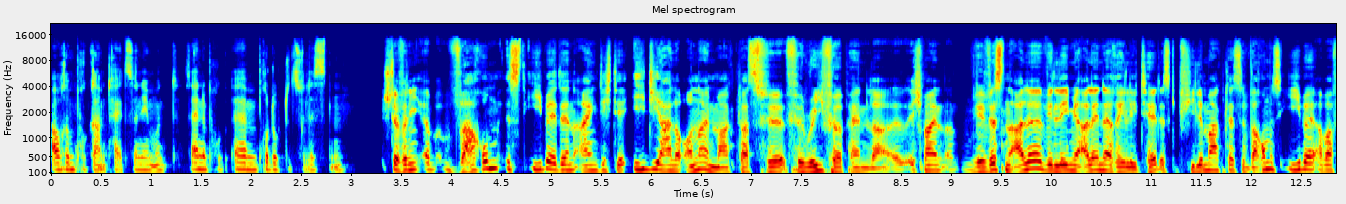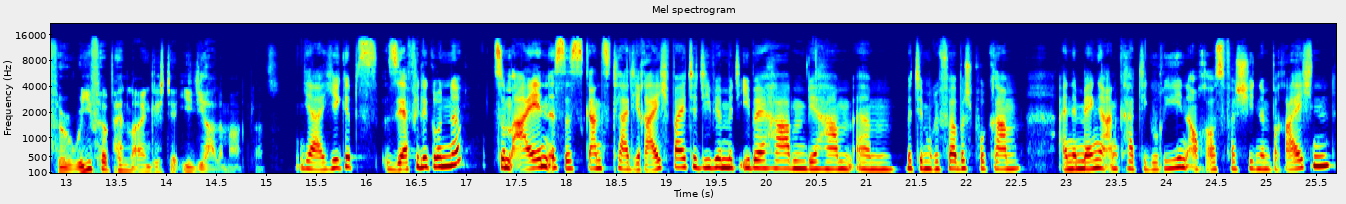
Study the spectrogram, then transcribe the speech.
auch im Programm teilzunehmen und seine Pro ähm, Produkte zu listen. Stefanie, äh, warum ist eBay denn eigentlich der ideale Online-Marktplatz für, für Refurb-Händler? Ich meine, wir wissen alle, wir leben ja alle in der Realität, es gibt viele Marktplätze. Warum ist eBay aber für Refurb-Händler eigentlich der ideale Marktplatz? Ja, hier gibt's sehr viele Gründe. Zum einen ist es ganz klar die Reichweite, die wir mit eBay haben. Wir haben ähm, mit dem Refurbish-Programm eine Menge an Kategorien, auch aus verschiedenen Bereichen,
